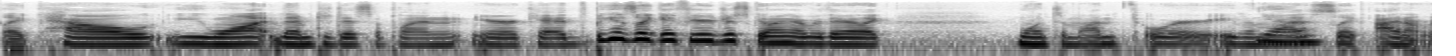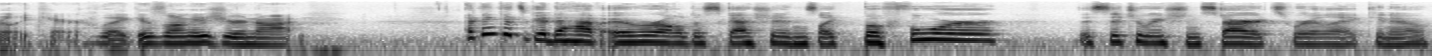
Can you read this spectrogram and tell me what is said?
Like how you want them to discipline your kids. Because like if you're just going over there like once a month or even Yeah. less, like I don't really care. Like as long as you're not I think it's good to have overall discussions like before the situation starts where like, you know,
